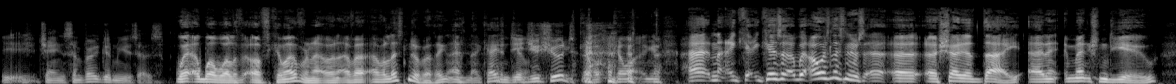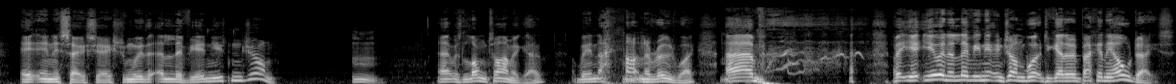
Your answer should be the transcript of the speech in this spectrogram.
James, some very good musos. Well, well, well, I've, I've come over and have a, have a listen to it. I think in that case. Indeed, you should. Because uh, I was listening to a, a, show the other day, and it mentioned you in, in association with Olivia Newton-John. Mm. Uh, it was a long time ago. I mean, not mm. in a rude way. Um, but you, you and Olivia Newton-John worked together back in the old days.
